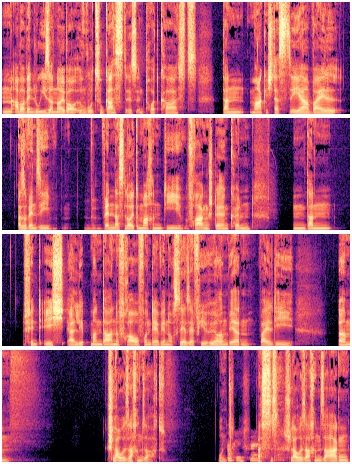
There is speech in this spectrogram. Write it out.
Hm, aber wenn Luisa Neubauer irgendwo zu Gast ist in Podcasts, dann mag ich das sehr, weil, also wenn sie, wenn das Leute machen, die Fragen stellen können, dann finde ich, erlebt man da eine Frau, von der wir noch sehr, sehr viel hören werden, weil die ähm, schlaue Sachen sagt. Und das schlaue Sachen sagen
